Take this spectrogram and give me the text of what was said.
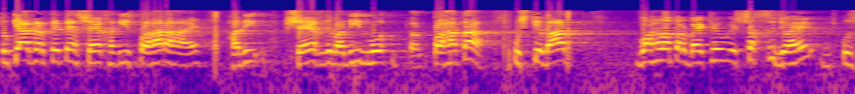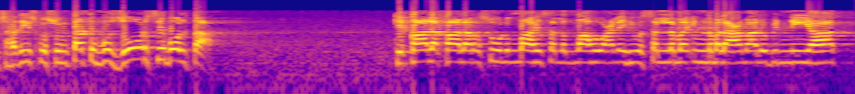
تو کیا کرتے تھے، شیخ حدیث پڑھا رہا ہے۔ حدیث، شیخ جب حدیث وہ پڑھاتا، اس کے بعد وہاں پر بیٹھے ہوئے شخص جو ہے، اس حدیث کو سنتا تو وہ زور سے بولتا کہ قال قال رسول اللہ صلی اللہ علیہ وسلم انما الاعمال بالنیات۔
